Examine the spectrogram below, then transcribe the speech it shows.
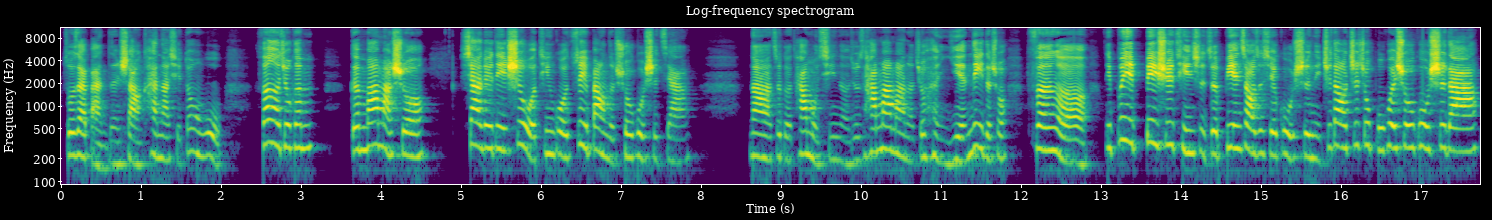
坐在板凳上看那些动物。芬儿就跟跟妈妈说：“夏绿蒂是我听过最棒的说故事家。”那这个他母亲呢，就是他妈妈呢，就很严厉的说：“芬儿，你必必须停止这编造这些故事。你知道蜘蛛不会说故事的，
